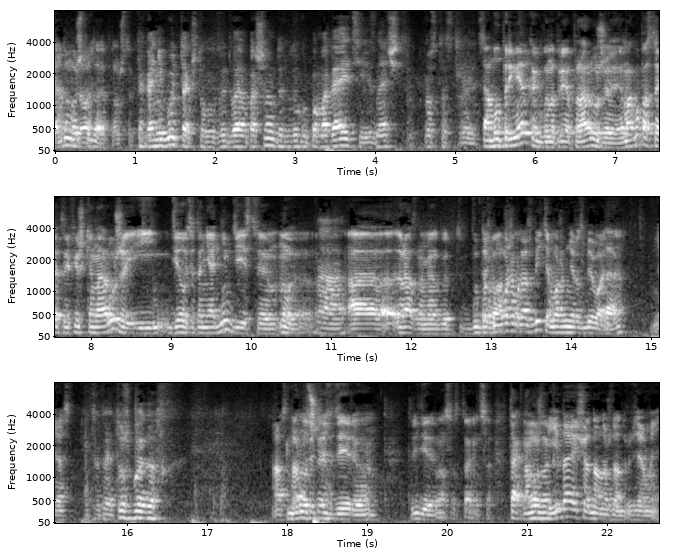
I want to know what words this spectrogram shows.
я думаю, что да, потому что... Так а не будет так, что вы вдвоем пошли, друг другу помогаете, и значит просто строите. Там был пример, как бы, например, про оружие. Я могу поставить три фишки на оружие и делать это не одним действием, ну, А. а разными. Выбор мы можем разбить, а можем не разбивать, Да. да? Ясно. Тогда я тоже пойду. А Минус осталось 6 дерева. Три дерева у нас останется. Так, нам нужно... Еда еще одна нужна, друзья мои.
